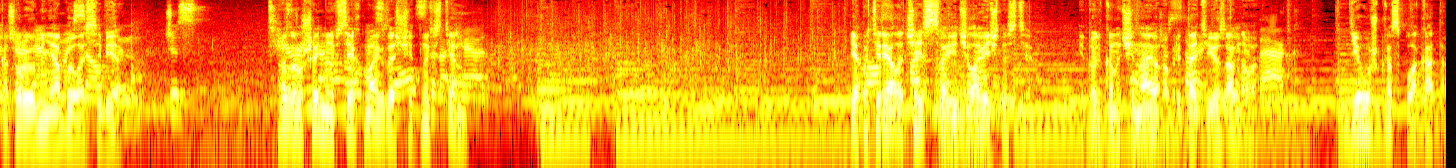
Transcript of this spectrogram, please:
который у меня был о себе, разрушение всех моих защитных стен. Я потеряла часть своей человечности — и только начинаю обретать ее заново. Девушка с плаката.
